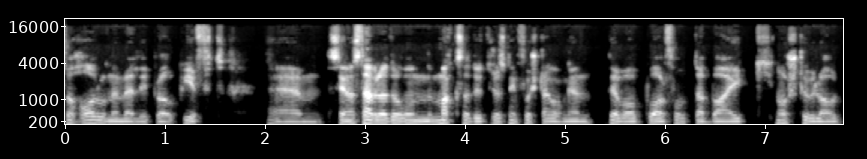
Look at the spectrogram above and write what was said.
så har hon en väldigt bra uppgift. Um, senast tävlade hon maxad utrustning första gången. Det var barfota, bike, norskt huvudlag.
